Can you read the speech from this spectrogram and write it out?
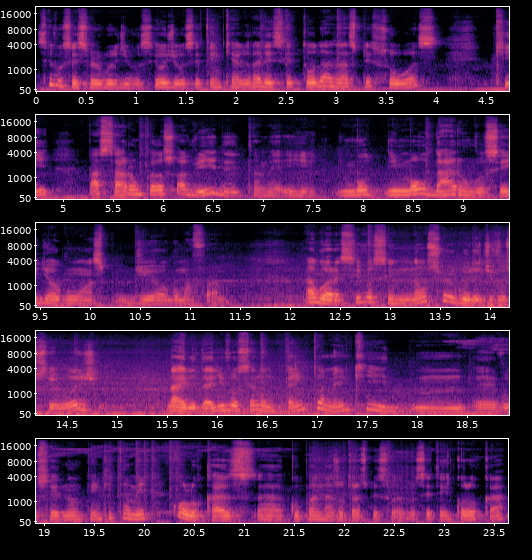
Se você se orgulha de você hoje, você tem que agradecer todas as pessoas que passaram pela sua vida e também e moldaram você de algumas de alguma forma. Agora, se você não se orgulha de você hoje, na realidade você não tem também que hum, é, você não tem que também colocar as, a culpa nas outras pessoas. Você tem que colocar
